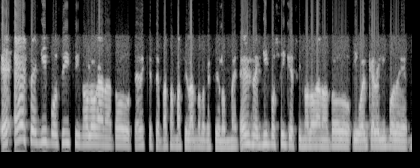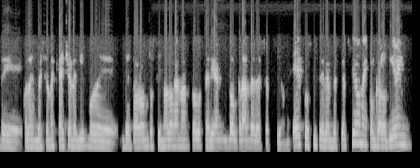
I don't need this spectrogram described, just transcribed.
eh, ese equipo sí, si no lo gana todo, ustedes que se pasan vacilando lo que se los meten. Ese equipo sí que si no lo gana todo, igual que el equipo de, de con las inversiones que ha hecho el equipo de, de Toronto, si no lo ganan todo, serían dos grandes decepciones. Eso sí serían decepciones, porque lo tienen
